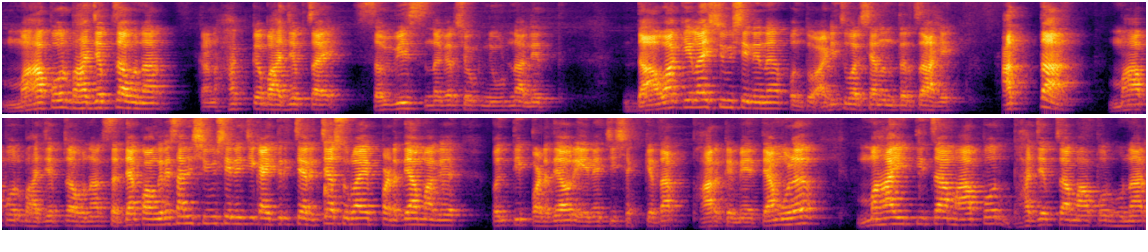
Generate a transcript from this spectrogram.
महापौर भाजपचा होणार कारण हक्क भाजपचा आहे. सव्वीस नगरसेवक निवडून आलेत. दावा केलाय शिवसेनेनं पण तो अडीच वर्षानंतरचा आहे. आत्ता महापौर भाजपचा होणार. सध्या काँग्रेस आणि शिवसेनेची काहीतरी चर्चा सुरू आहे. पडद्यामागं पण ती पडद्यावर येण्याची शक्यता फार कमी आहे. त्यामुळं महायुतीचा महापौर भाजपचा महापौर होणार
